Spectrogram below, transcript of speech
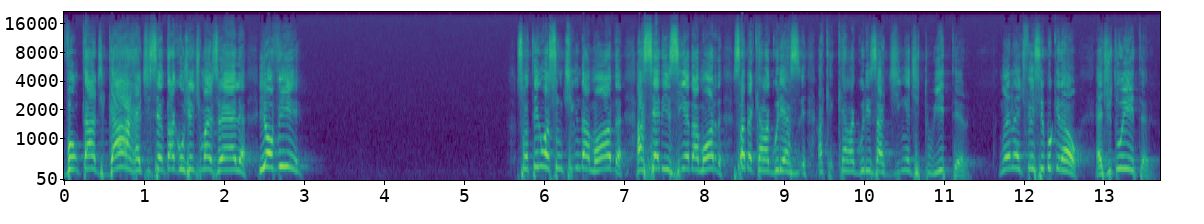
vontade, garra de sentar com gente mais velha e ouvir. Só tem um assuntinho da moda, a sériezinha da moda. Sabe aquela, guriaz, aquela gurizadinha de Twitter? Não é de Facebook, não. É de Twitter.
